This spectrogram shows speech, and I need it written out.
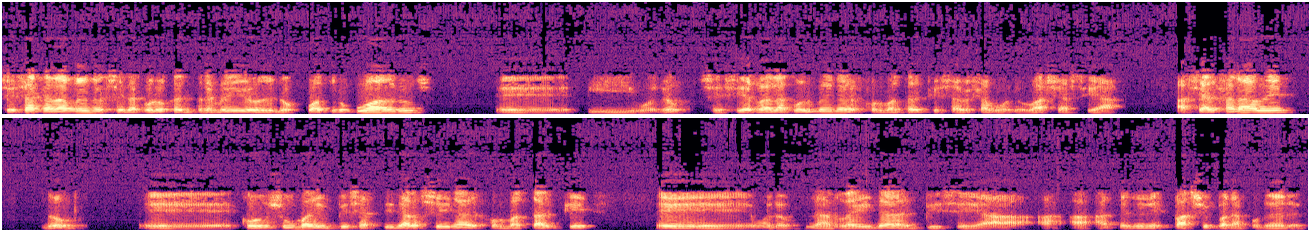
se saca la reina, se la coloca entre medio de los cuatro cuadros, eh, y bueno, se cierra la colmena de forma tal que esa abeja, bueno, vaya hacia, hacia el jarabe, ¿no? Eh, consuma y empiece a estirar cera de forma tal que eh, bueno, la reina empiece a, tener espacio para poner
